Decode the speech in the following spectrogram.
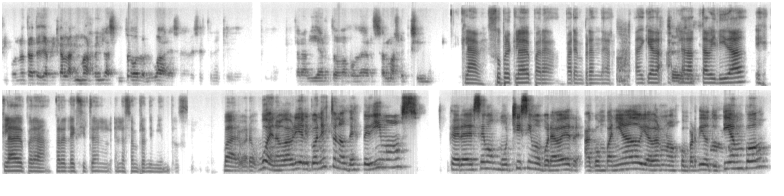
tipo, no trates de aplicar las mismas reglas en todos los lugares, a veces tienes que estar abierto a poder ser más flexible. Clave, súper clave para, para, emprender. Hay que la adaptabilidad es clave para, para el éxito en, en los emprendimientos. Bárbaro. Bueno, Gabriel, con esto nos despedimos. Te agradecemos muchísimo por haber acompañado y habernos compartido tu tiempo.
